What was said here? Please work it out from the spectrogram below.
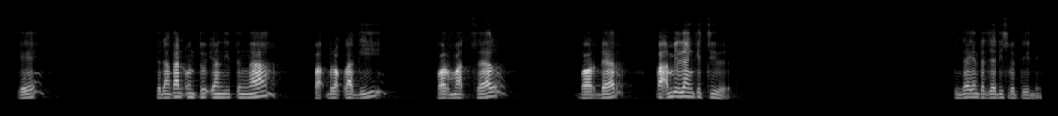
Oke. Sedangkan untuk yang di tengah, Pak blok lagi, format cell, border, Pak ambil yang kecil. Sehingga yang terjadi seperti ini.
